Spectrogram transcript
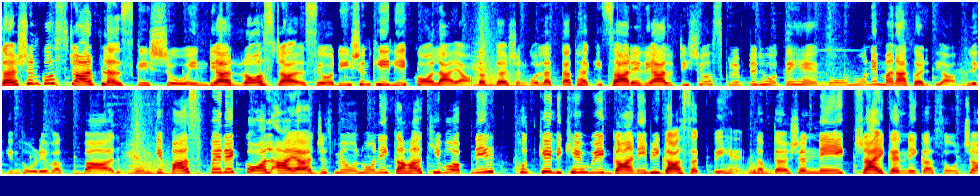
दर्शन को स्टार प्लस के शो इंडिया रॉ स्टार से ऑडिशन के लिए कॉल आया। तब दर्शन को लगता था कि सारे रियलिटी शो स्क्रिप्टेड होते हैं तो उन्होंने मना कर दिया। लेकिन थोड़े वक्त बाद उनके पास फिर एक कॉल आया, जिसमें उन्होंने कहा कि वो अपने खुद के लिखे हुए गाने भी गा सकते हैं। तब दर्शन ने एक ट्राई करने का सोचा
